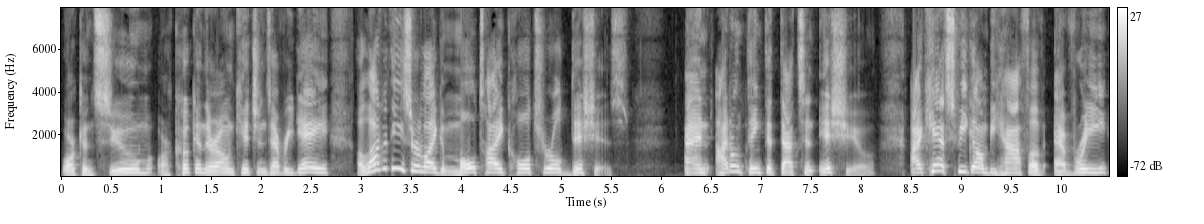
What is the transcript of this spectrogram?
or consume or cook in their own kitchens every day, a lot of these are like multicultural dishes. And I don't think that that's an issue. I can't speak on behalf of every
